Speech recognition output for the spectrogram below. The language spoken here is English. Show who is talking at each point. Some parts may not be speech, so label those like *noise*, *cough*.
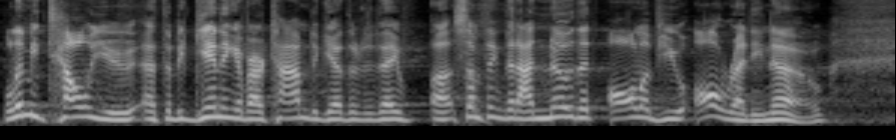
Speaker 1: Well, let me tell you at the beginning of our time together today uh, something that I know that all of you already know.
